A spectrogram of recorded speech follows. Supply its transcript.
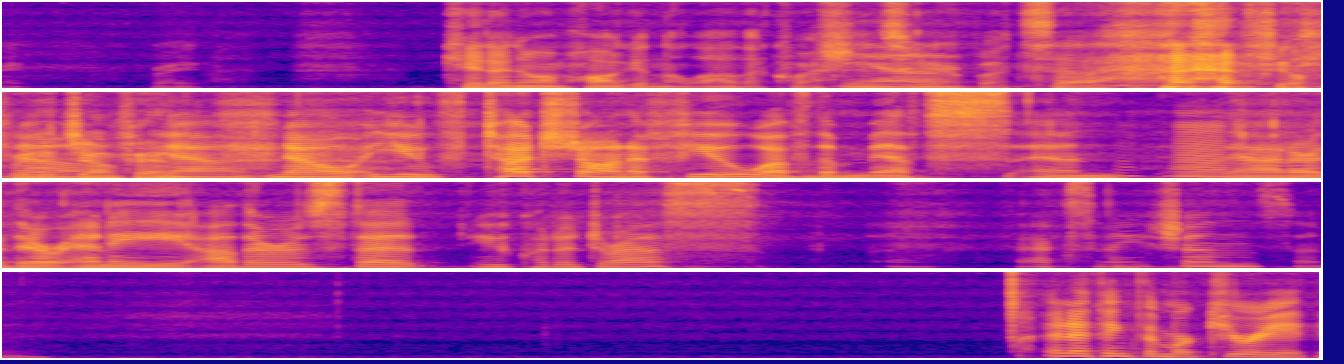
Great, great. Kate, I know I'm hogging a lot of the questions Yeah. here, but uh, feel free to jump in. Yeah, no, you've touched on a few of the myths and Mm-hmm. that. Are there any others that you could address? Vaccinations and And I think the mercury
